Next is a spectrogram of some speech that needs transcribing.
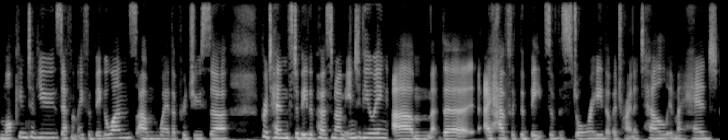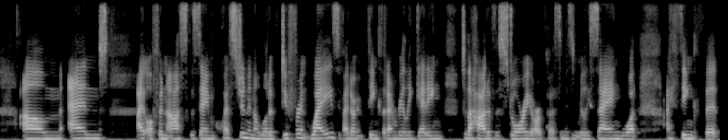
mock interviews, definitely for bigger ones, um, where the producer pretends to be the person I'm interviewing. Um, the I have like the beats of the story that we're trying to tell in my head, um, and I often ask the same question in a lot of different ways if I don't think that I'm really getting to the heart of the story or a person isn't really saying what I think that,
